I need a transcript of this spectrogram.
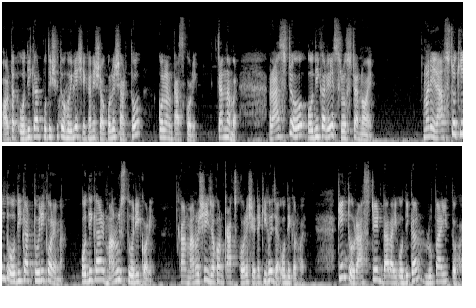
অর্থাৎ অধিকার প্রতিষ্ঠিত হইলে সেখানে সকলের স্বার্থ কল্যাণ কাজ করে। চার নাম্বার, রাষ্ট্র অধিকারের স্রষ্টা নয়। মানে রাষ্ট্র কিন্তু অধিকার তৈরি করে না। অধিকার মানুষ তৈরি করে। কারণ মানুষই যখন কাজ করে, সেটা কি হয়ে যায়? অধিকার হয়। কিন্তু রাষ্ট্রের দ্বারাই অধিকার রূপায়িত হয়।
